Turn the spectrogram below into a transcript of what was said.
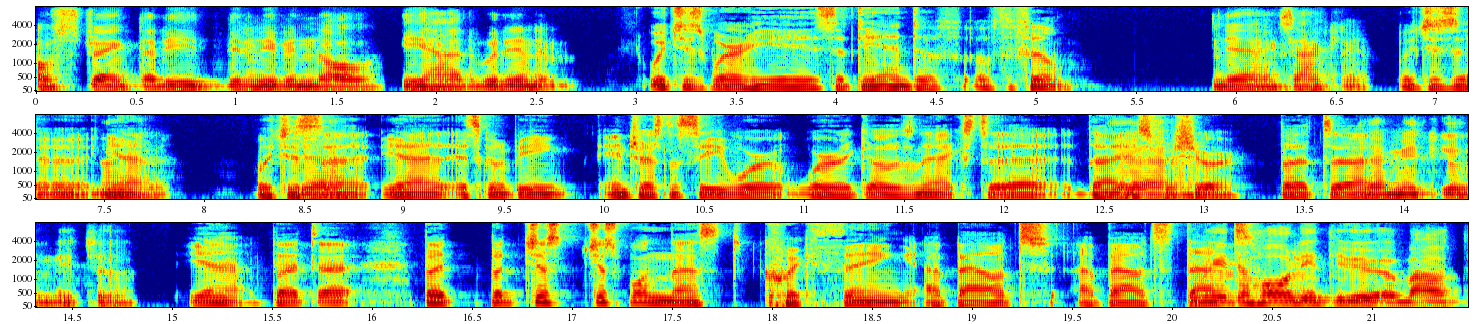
of strength that he didn't even know he had within him. Which is where he is at the end of, of the film. Yeah, exactly. Which is uh, yeah. Which is Yeah. uh, yeah, it's going to be interesting to see where where it goes next. Uh, that is for sure. But uh, yeah, me too. Me too. Yeah, but uh, but but just just one last quick thing about about I made that. the whole interview about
